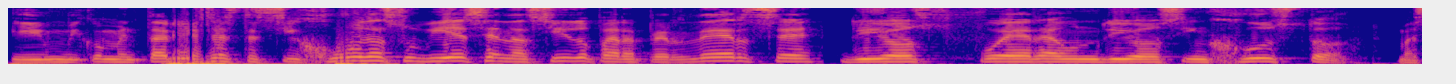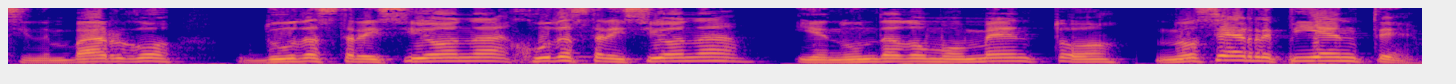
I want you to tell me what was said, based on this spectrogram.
Y mi comentario es este, si Judas hubiese nacido para perderse, Dios fuera un Dios injusto. Mas sin embargo, Dudas traiciona, Judas traiciona y en un dado momento no se arrepiente,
